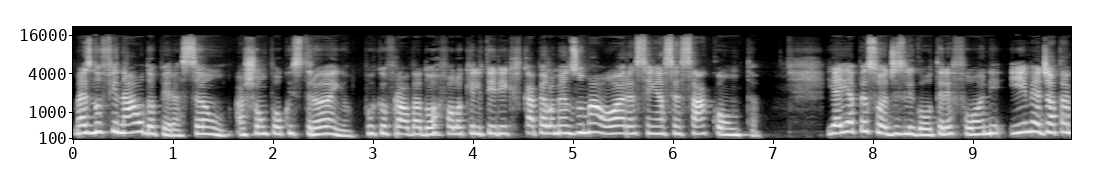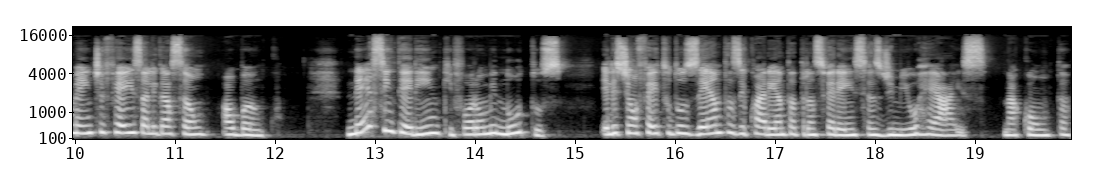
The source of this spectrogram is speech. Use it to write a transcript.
mas no final da operação achou um pouco estranho, porque o fraudador falou que ele teria que ficar pelo menos uma hora sem acessar a conta. E aí a pessoa desligou o telefone e imediatamente fez a ligação ao banco. Nesse interim, que foram minutos, eles tinham feito 240 transferências de mil reais na conta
